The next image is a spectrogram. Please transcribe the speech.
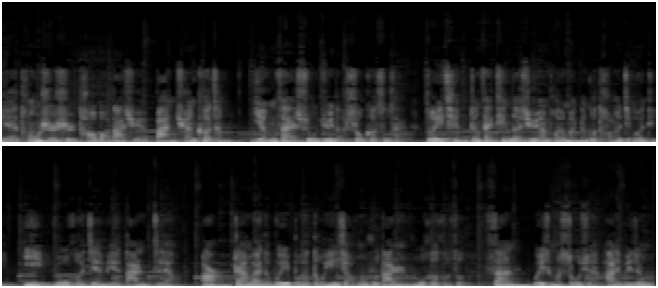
也同时是淘宝大学版权课程赢赛数据的授课素材，所以请正在听的学员朋友们能够讨论几个问题：一、如何鉴别达人质量？二、站外的微博、抖音、小红书达人如何合作？三、为什么首选阿里微任务？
